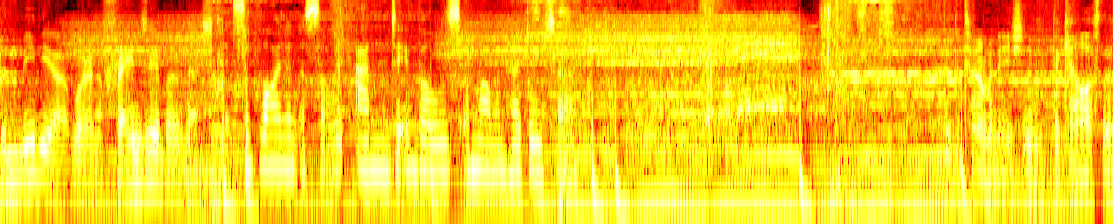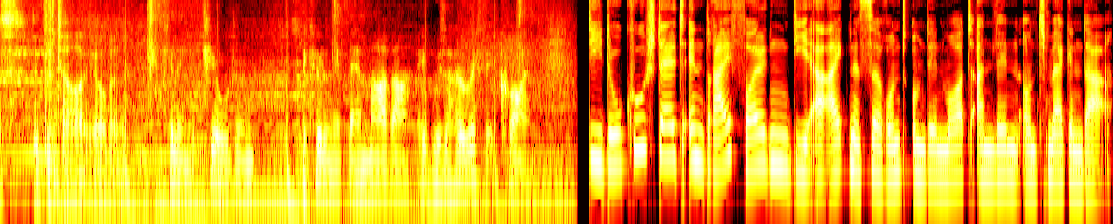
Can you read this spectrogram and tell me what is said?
The media were in a frenzy about this. It's a violent assault and it involves a mum and her daughter. The determination, the callousness, the brutality of it. Killing the children, the killing of their mother. It was a horrific crime. Die Doku stellt in drei Folgen die Ereignisse rund um den Mord an Lynn und Megan dar,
